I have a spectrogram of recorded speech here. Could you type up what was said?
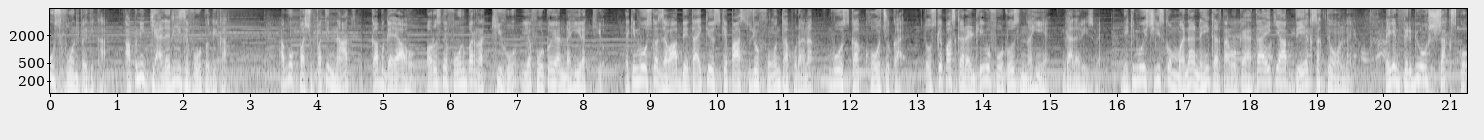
उस फ़ोन पे दिखा। अपनी गैलरी से फ़ोटो दिखा। अब वो पशुपति नाथ कब गया हो और उसने फ़ोन पर रखी हो या फ़ोटो या नहीं रखी हो? लेकिन वो उसका जवाब देता है कि उसके पास जो फ़ोन था पुराना, वो उसका खो चुका है। तो उसके पास करंटली वो फ़ोटोज़ नहीं है गैलरीज में। लेकिन वो इस चीज़ को मना नहीं करता। वो कहता है कि आप देख सकते हो ऑनलाइन लेकिन फिर भी वो शख्स को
